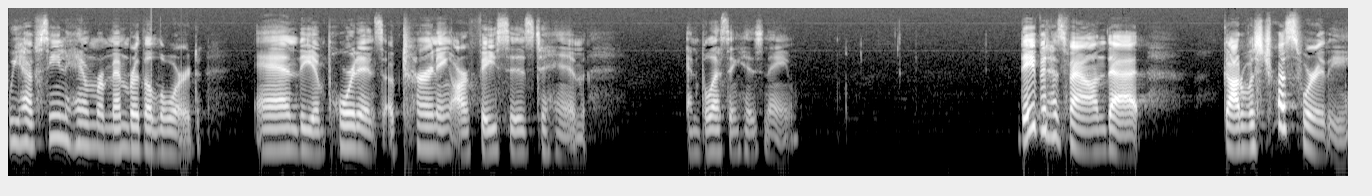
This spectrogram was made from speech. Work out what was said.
we have seen him remember the Lord and the importance of turning our faces to him and blessing his name. David has found that God was trustworthy,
